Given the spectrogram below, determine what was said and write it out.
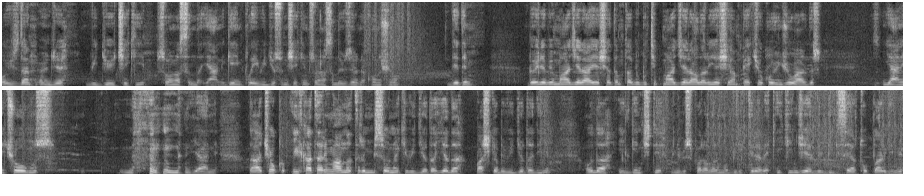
o yüzden önce videoyu çekeyim, sonrasında yani gameplay videosunu çekeyim, sonrasında üzerine konuşurum dedim. Böyle bir macera yaşadım. Tabi bu tip maceraları yaşayan pek çok oyuncu vardır. Yani çoğumuz yani daha çok ilk Atari'mi anlatırım bir sonraki videoda ya da başka bir videoda diyeyim. O da ilginçti. Minibüs paralarımı biriktirerek ikinci el bir bilgisayar toplar gibi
